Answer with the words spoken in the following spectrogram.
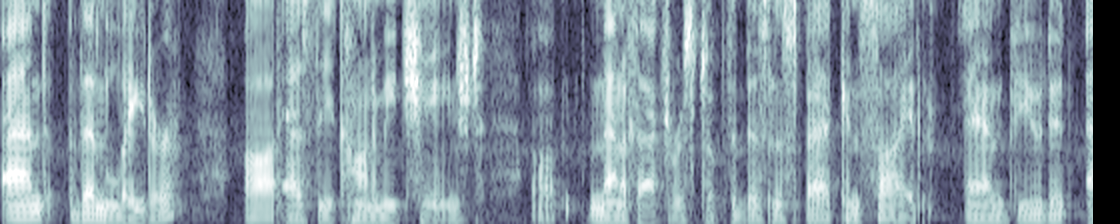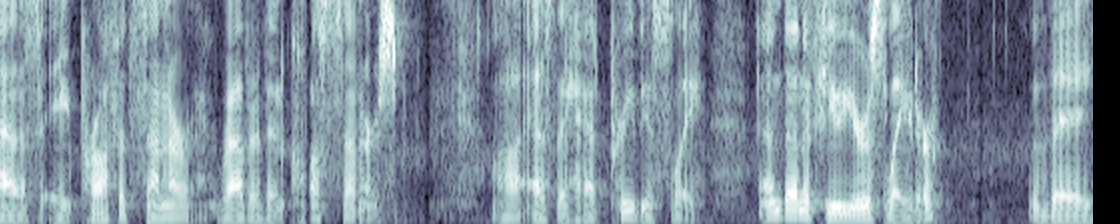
And then later, uh, as the economy changed, uh, manufacturers took the business back inside and viewed it as a profit center rather than cost centers, uh, as they had previously. And then a few years later, they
